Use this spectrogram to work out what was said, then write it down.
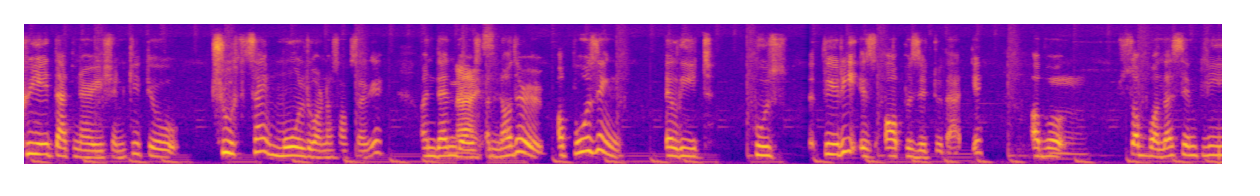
create that narration कि त्यो ट्रुथ चाहिँ मोल्ड गर्न सक्छ कि? And then there is another opposing elite whose theory is opposite to that कि अब hmm. सबभन्दा सिम्पली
